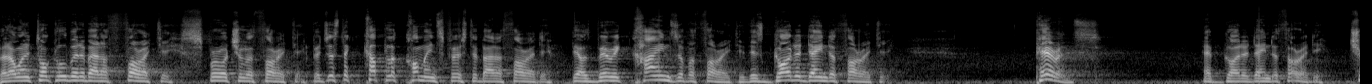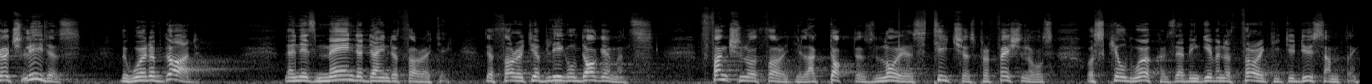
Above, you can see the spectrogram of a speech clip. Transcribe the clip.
But I want to talk a little bit about authority, spiritual authority. But just a couple of comments first about authority. There are very kinds of authority. There's God ordained authority. Parents have God ordained authority. Church leaders, the Word of God. Then there's man ordained authority, the authority of legal documents. Functional authority, like doctors, lawyers, teachers, professionals, or skilled workers. They've been given authority to do something.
